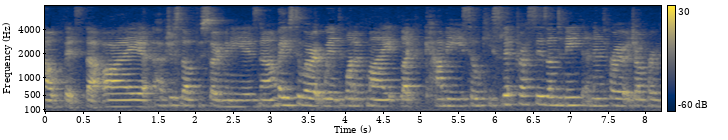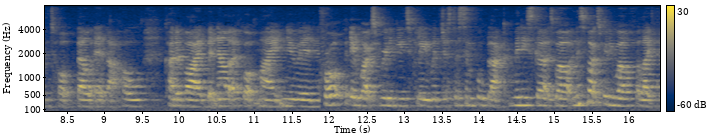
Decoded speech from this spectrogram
outfits that I have just loved for so many years now. I used to wear it with one of my like cami silky slip dresses underneath and then throw a jumper over the top, belt it, that whole kind of vibe. But now that I've got my new in crop, it works really beautifully with just a simple black midi skirt as well. And this works really well for like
